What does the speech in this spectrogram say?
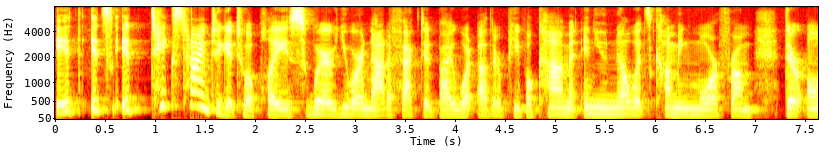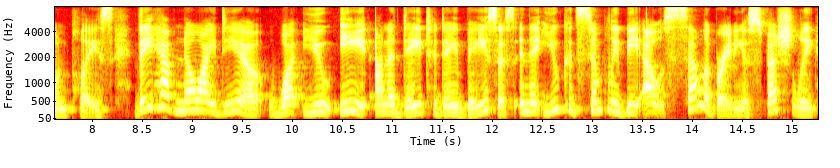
it, it's, it takes time to get to a place where you are not affected by what other people comment and you know it's coming more from their own place. They have no idea what you eat on a day to day basis and that you could simply be out celebrating, especially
